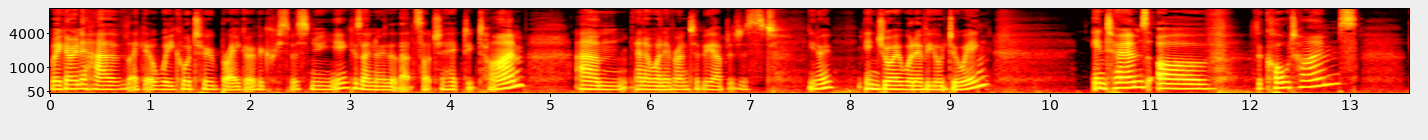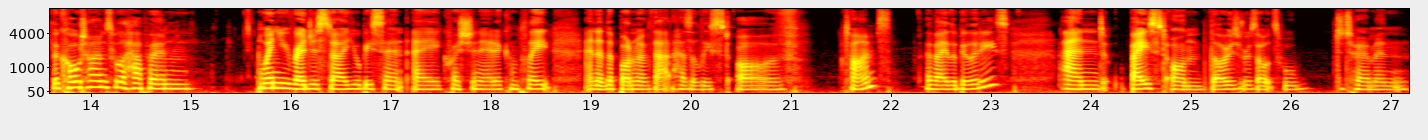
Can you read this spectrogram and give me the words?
We're going to have like a week or two break over Christmas, New Year, because I know that that's such a hectic time. Um, and I want everyone to be able to just, you know, enjoy whatever you're doing. In terms of the call times, the call times will happen when you register, you'll be sent a questionnaire to complete, and at the bottom of that has a list of times, availabilities, and based on those results, we'll determine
